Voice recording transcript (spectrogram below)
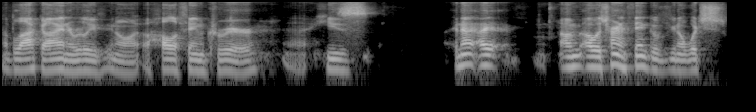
a black eye on a really you know a Hall of Fame career. Uh, he's and I, I I'm, I was trying to think of you know which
